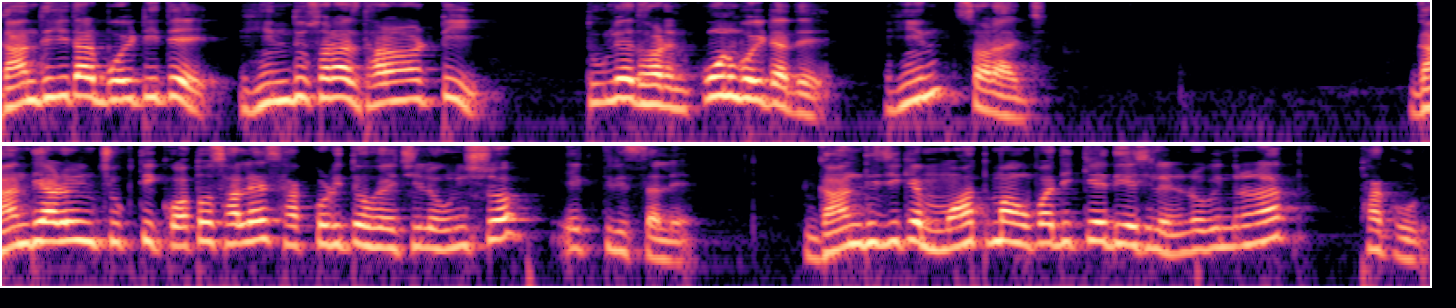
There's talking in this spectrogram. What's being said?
গান্ধীজি তার বইটিতে হিন্দু স্বরাজ ধারণাটি তুলে ধরেন। কোন বইটাতে? হিন্দ স্বরাজ। গান্ধী আরোহীন চুক্তি কত সালে স্বাক্ষরিত হয়েছিল? উনিশশো একত্রিশ সালে। গান্ধীজিকে মহাত্মা উপাধি কে দিয়েছিলেন? রবীন্দ্রনাথ ঠাকুর।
